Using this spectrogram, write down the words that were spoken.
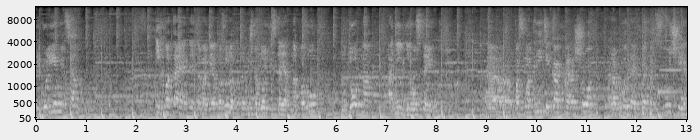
регулируется и хватает этого диапазона, потому что ноги стоят на полу, удобно, они не устают. Э, посмотрите, как хорошо работает в этом случае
